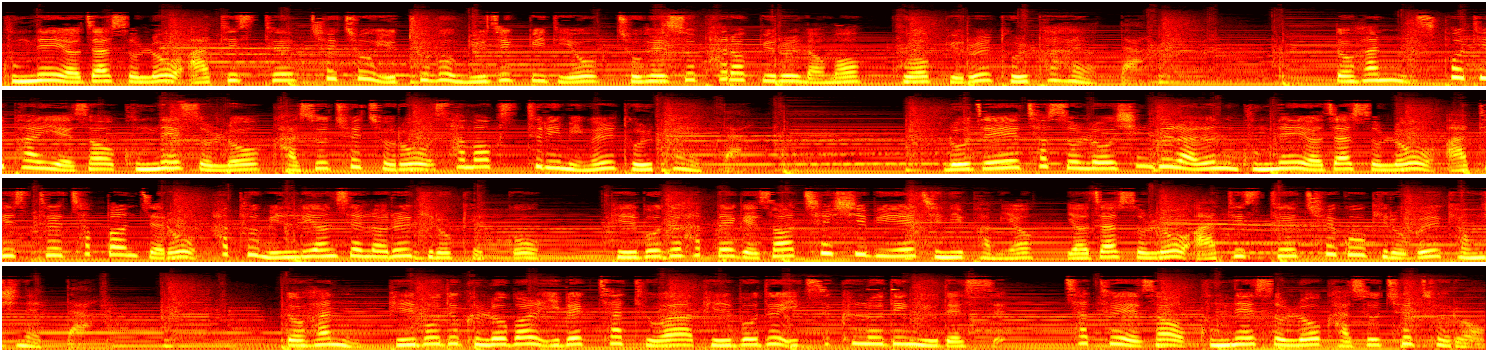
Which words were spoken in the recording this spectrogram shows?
국내 여자 솔로 아티스트 최초 유튜브 뮤직비디오 조회수 8억 뷰를 넘어 9억 뷰를 돌파하였다. 또한 스포티파이에서 국내 솔로 가수 최초로 3억 스트리밍을 돌파했다. 로제의 첫 솔로 싱글알은 국내 여자 솔로 아티스트 첫 번째로 하프 밀리언셀러를 기록했고 빌보드 핫백에서 70위에 진입하며 여자 솔로 아티스트 최고 기록을 경신했다. 또한 빌보드 글로벌 200 차트와 빌보드 익스클루딩 유데스 차트에서 국내 솔로 가수 최초로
